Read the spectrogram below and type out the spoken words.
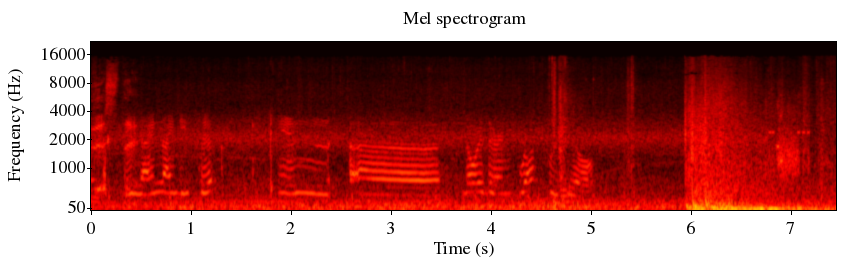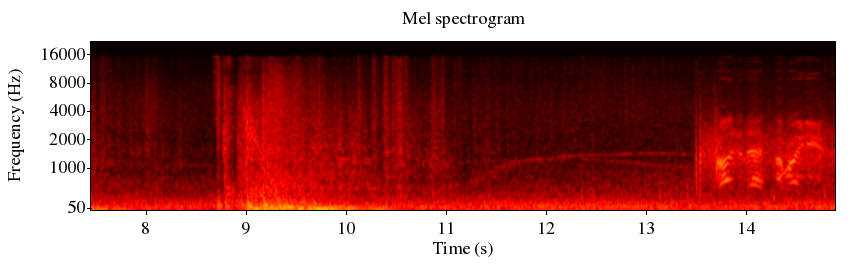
this thing. 996 in uh, northern Rockford Hill. Roger that. I'm right here.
